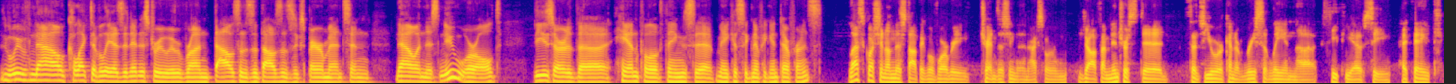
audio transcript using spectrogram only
we've now collectively as an industry, we've run thousands and thousands of experiments. And now in this new world, these are the handful of things that make a significant difference. Last question on this topic before we transition to the next one. Joff, I'm interested since you were kind of recently in the CPO seat. I think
